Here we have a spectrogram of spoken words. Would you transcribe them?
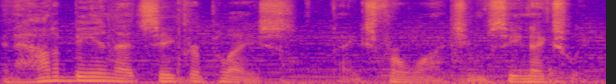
and how to be in that secret place. Thanks for watching. See you next week.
